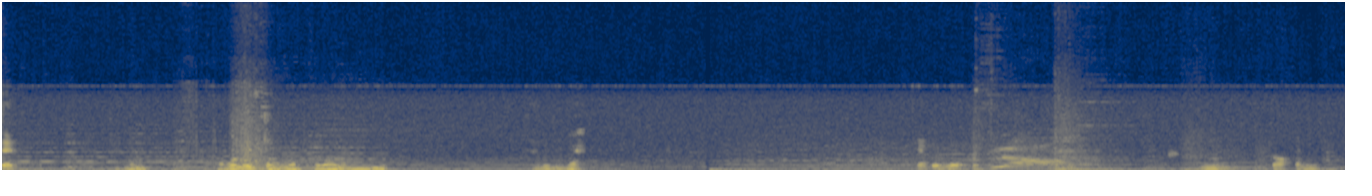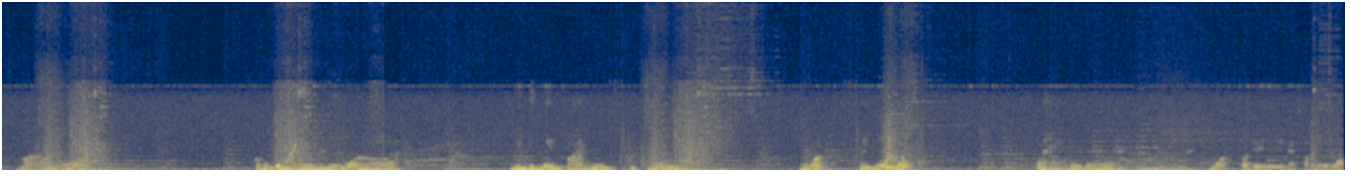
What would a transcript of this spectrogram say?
เสร็จงั้นเราก็เล็กตรงนั้นเพราะว่าอย่างนี้ใช้ดูไหมอย่าเพิ่งเลยอืมเกาะมันมาแล้ว ผมเป็นเธอเลยนี่ว่าไม่นึกไม่ฝันทุกท่านหวดไปเลยแล้วแหมไม่ได้หมดพอดีนะครับไม่เป็นไร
